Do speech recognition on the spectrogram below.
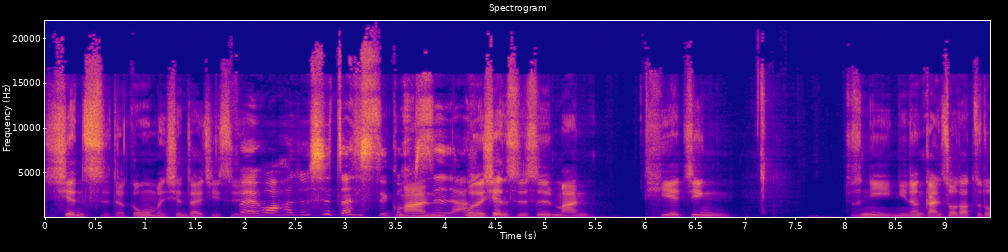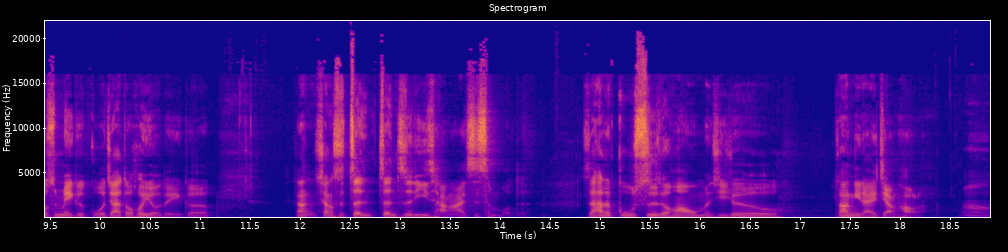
现实的，跟我们现在其实废话，它就是真实故事啊。我的现实是蛮贴近，就是你你能感受到，这都是每个国家都会有的一个，像像是政政治立场还是什么的。只是他的故事的话，我们其实就让你来讲好了。嗯，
